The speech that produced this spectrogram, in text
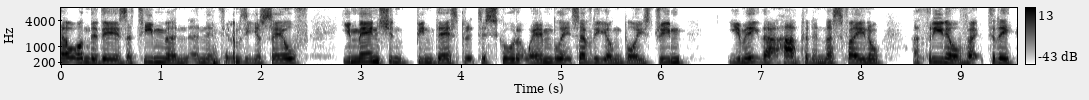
on the day as a team, and, and in terms of yourself, you mentioned being desperate to score at Wembley. It's every young boy's dream. You make that happen in this final, a 3 0 victory.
